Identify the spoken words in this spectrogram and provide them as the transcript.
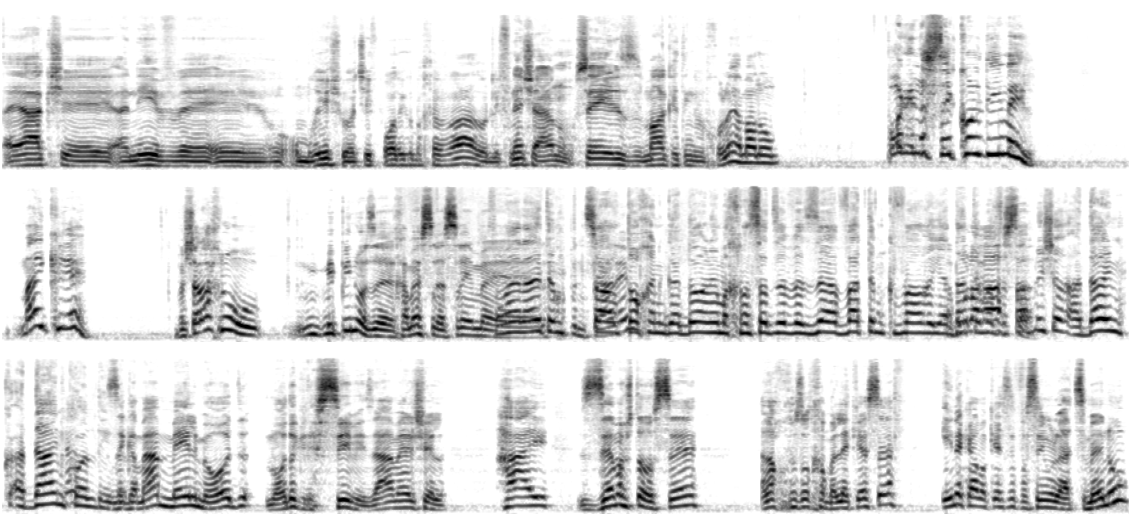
היה כשאני ועמרי, שהוא ה-Chief Product בחברה, עוד לפני שהיה לנו sales, marketing וכולי, אמרנו, בוא ננסה cold email, מה יקרה? ושלחנו, מיפינו איזה 15-20 זאת אומרת, הייתם אתר תוכן גדול עם הכנסות זה וזה, עבדתם כבר, ידעתם מה זה ראסה. publisher, עדיין, עדיין כל דין. זה גם היה מייל מאוד מאוד אגרסיבי, זה היה מייל של, היי, זה מה שאתה עושה, אנחנו יכולים לעשות לך מלא כסף, הנה כמה כסף עשינו לעצמנו,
